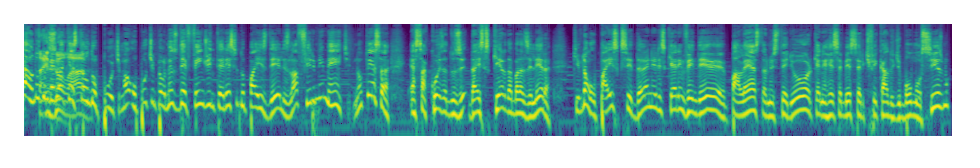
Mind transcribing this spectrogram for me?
não, não Tá tem a questão do Putin, mas o Putin pelo menos defende o interesse do país deles lá firmemente. Não tem essa, essa coisa dos- da esquerda brasileira que, não, o país que se dane, eles querem vender palestra no exterior, querem receber certificado de bom mocismo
